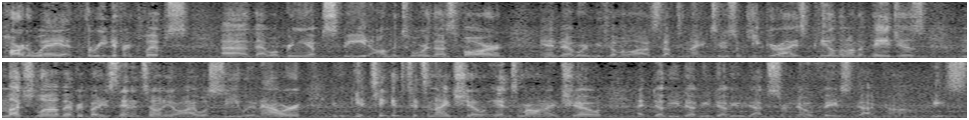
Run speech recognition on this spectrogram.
hard away at three different clips uh, that will bring you up to speed on the tour thus far. And uh, we're going to be filming a lot of stuff tonight too. So keep your eyes peeled and on the pages. Much love, everybody, San Antonio. I will see you in an hour. You can get tickets to tonight's show and tomorrow night's show at www.sirnoface.com. Peace.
